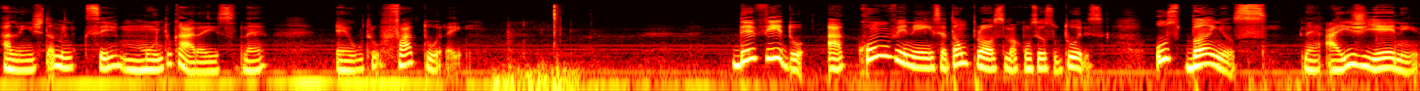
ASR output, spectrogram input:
Além de também ser muito cara isso, né? É outro fator aí. Devido à conveniência tão próxima com seus tutores, os banhos né, a higiene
